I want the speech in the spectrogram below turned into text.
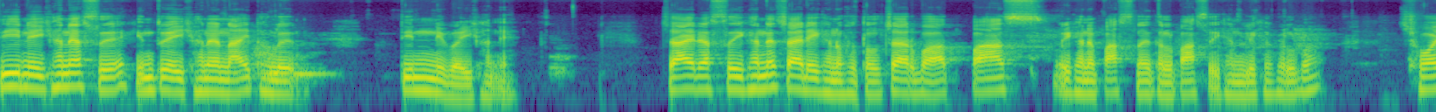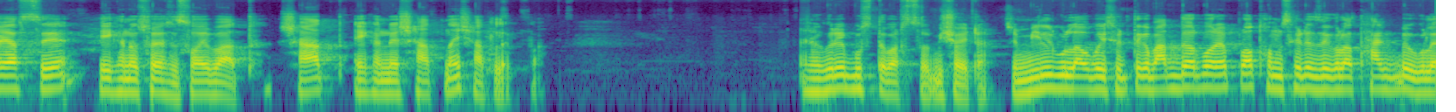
তিন এইখানে আছে, কিন্তু এইখানে নাই, তাহলে তিন নিবা এইখানে। চার আছে এইখানে চার এইখানে আছে, তাহলে চার বাদ। পাঁচ ওইখানে পাঁচ নাই, তাহলে পাঁচ এইখানে লিখে ফেলবা। ছয় আছে, এখানে ছয় আছে, ছয় বাদ। সাত, এখানে সাত নাই, সাত লিখবা। আশা করি বুঝতে পারছ বিষয়টা, যে মিলগুলা ওই সেট থেকে বাদ দেওয়ার পরে প্রথম সেটে যেগুলো থাকবে, ওগুলো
